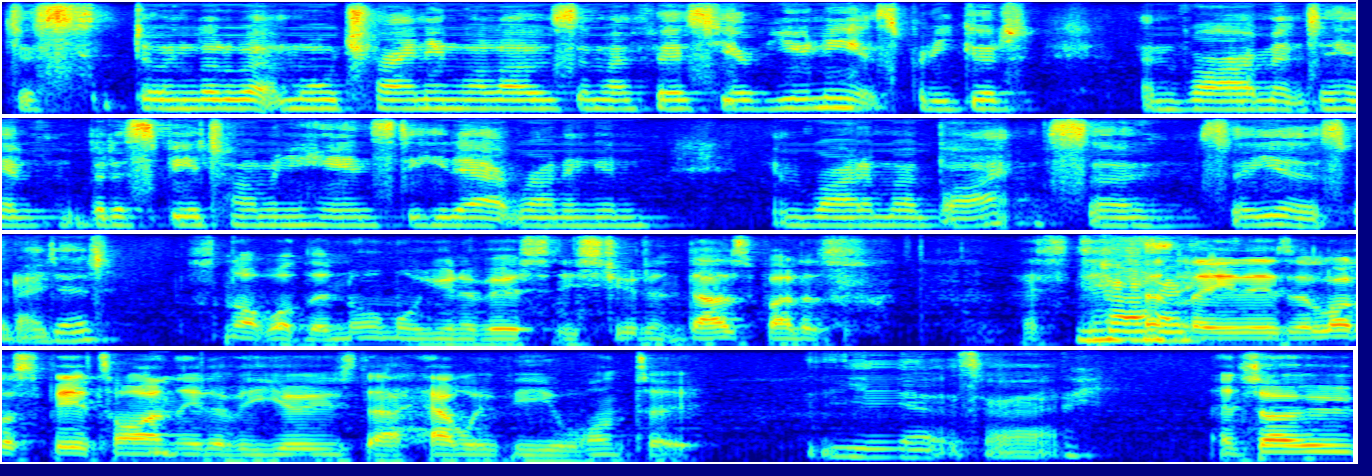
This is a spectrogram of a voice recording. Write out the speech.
just doing a little bit more training while I was in my first year of uni. It's pretty good environment to have a bit of spare time on your hands to head out running and, and riding my bike. So so yeah, that's what I did. It's not what the normal university student does, but it's it's No. definitely there's a lot of spare time there to be used uh, however you want to. Yeah, that's right. And so,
